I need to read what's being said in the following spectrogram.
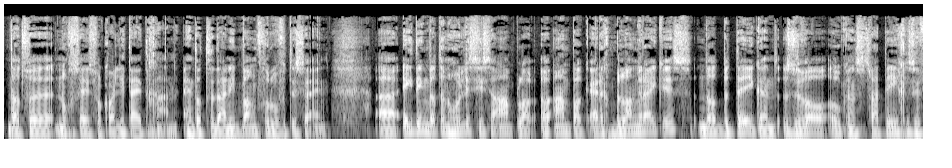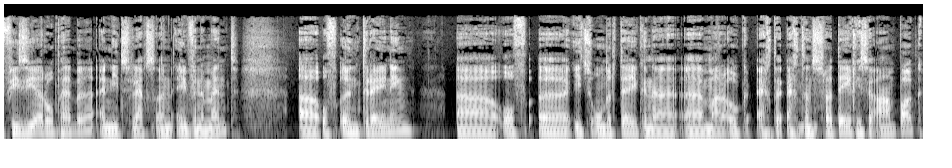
dat we nog steeds voor kwaliteit gaan. En dat we daar niet bang voor hoeven te zijn. Uh, ik denk dat een holistische aanpak, erg belangrijk is. Dat betekent zowel ook een strategische visie erop hebben en niet slechts een evenement uh, of een training. Uh, of uh, iets ondertekenen, uh, maar ook echt, echt een strategische aanpak.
